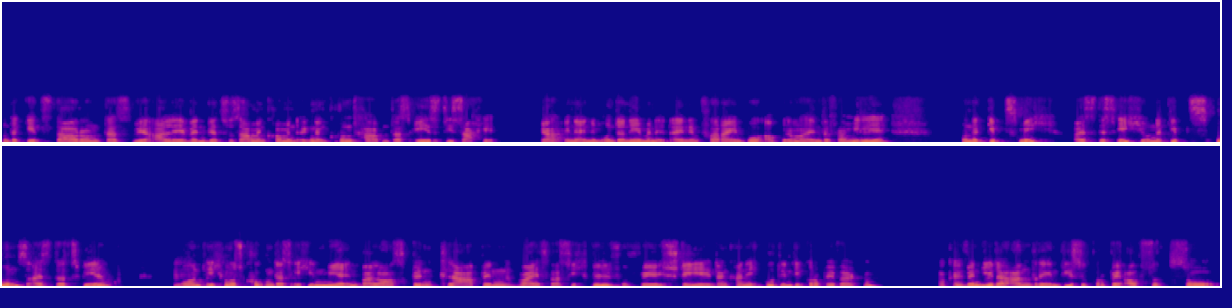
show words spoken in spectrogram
Und da geht es darum, dass wir alle, wenn wir zusammenkommen, irgendeinen Grund haben. Das E ist die Sache. Ja, in einem Unternehmen, in einem Verein, wo auch immer, in der Familie. Und da gibt's mich als das Ich und da gibt's uns als das Wir. Mhm. Und ich muss gucken, dass ich in mir in Balance bin, klar bin, weiß, was ich will, wofür ich stehe. Dann kann ich gut in die Gruppe wirken. Okay. Und wenn jeder andere in dieser Gruppe auch so, so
